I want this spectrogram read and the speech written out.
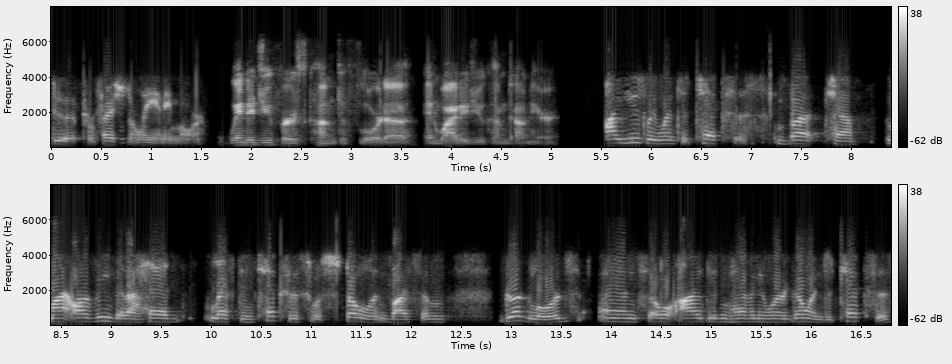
do it professionally anymore. When did you first come to Florida and why did you come down here? I usually went to Texas, but uh, my RV that I had left in Texas was stolen by some drug lords, and so I didn't have anywhere to go into Texas.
